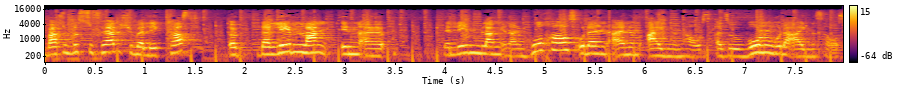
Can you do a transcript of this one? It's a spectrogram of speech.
Warte, bis du fertig überlegt hast, äh, dein Leben lang in äh, dein Leben lang in einem Hochhaus oder in einem eigenen Haus, also Wohnung oder eigenes Haus.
